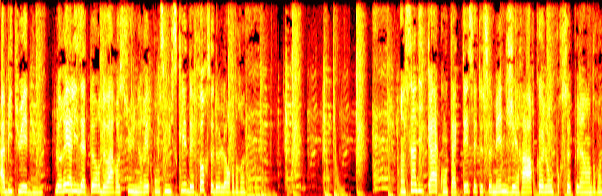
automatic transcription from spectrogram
Habitué du, le réalisateur de a reçu une réponse musclée des forces de l'ordre. Un syndicat a contacté cette semaine Gérard Collomb pour se plaindre.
